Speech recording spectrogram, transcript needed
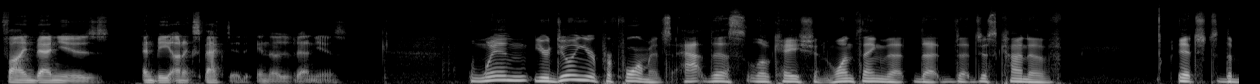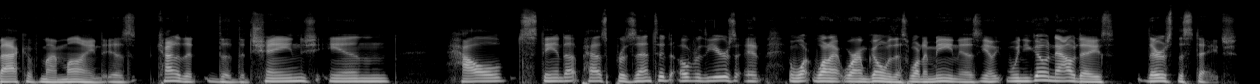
find venues and be unexpected in those venues. When you're doing your performance at this location one thing that that that just kind of itched the back of my mind is kind of the the, the change in how stand up has presented over the years. And, and what, what I, where I'm going with this, what I mean is, you know, when you go nowadays, there's the stage.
